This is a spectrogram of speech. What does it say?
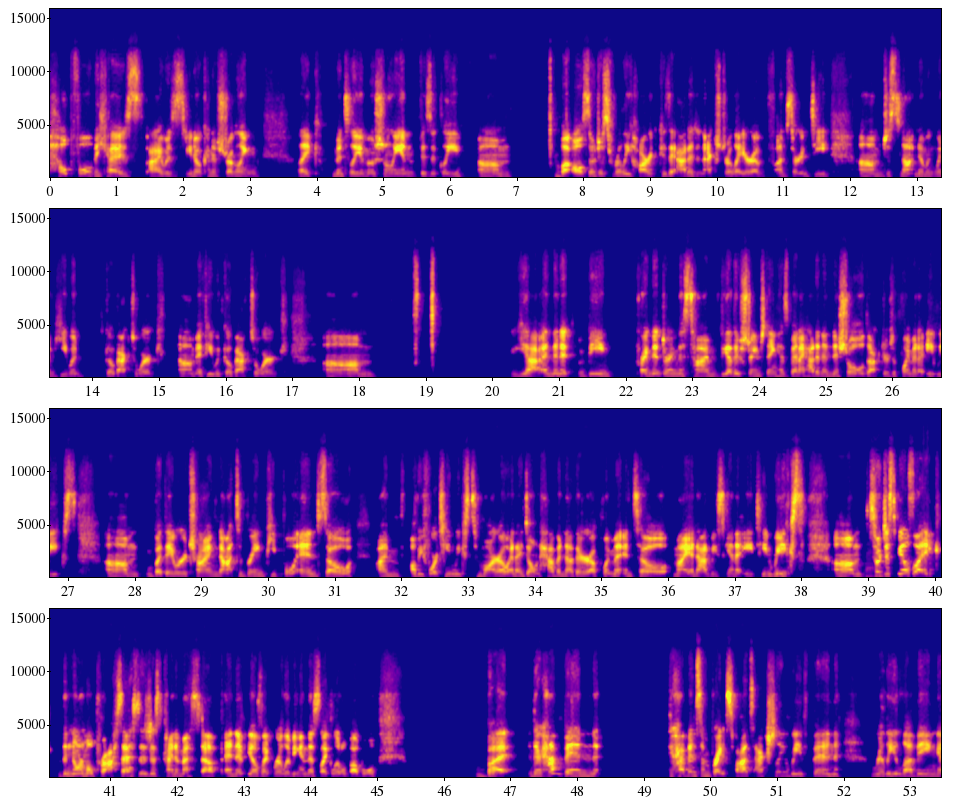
helpful because I was, you know, kind of struggling like mentally, emotionally, and physically. Um, but also just really hard because it added an extra layer of uncertainty. Um, just not knowing when he would go back to work, um, if he would go back to work. Um, yeah, and then it being pregnant during this time, the other strange thing has been I had an initial doctor's appointment at eight weeks, um, but they were trying not to bring people in. So I'm I'll be 14 weeks tomorrow and I don't have another appointment until my anatomy scan at 18 weeks. Um, so it just feels like the normal process is just kind of messed up and it feels like we're living in this like little bubble. But there have been there have been some bright spots actually. We've been really loving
